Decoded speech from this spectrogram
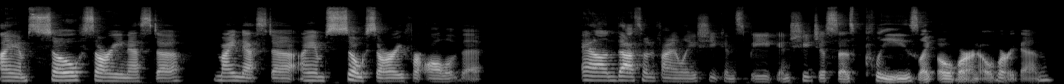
I am so sorry Nesta. My Nesta, I am so sorry for all of it." And that's when finally she can speak and she just says please like over and over again.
